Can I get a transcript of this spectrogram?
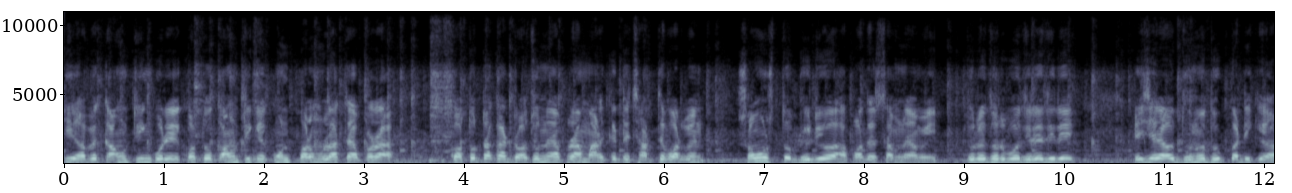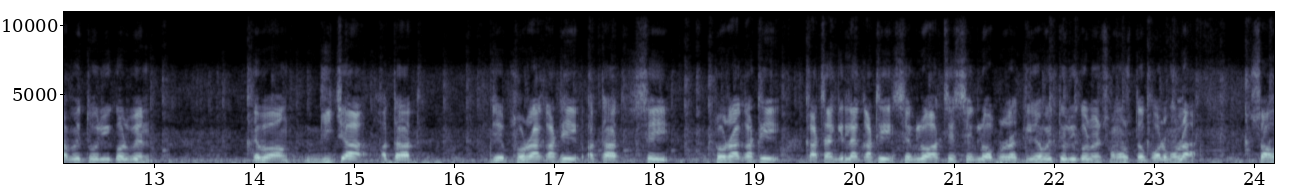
কীভাবে কাউন্টিং করে, কত কাউন্টিংয়ে কোন ফর্মুলাতে আপনারা কত টাকা ডজনে আপনারা মার্কেটে ছাড়তে পারবেন, সমস্ত ভিডিও আপনাদের সামনে আমি তুলে ধরবো ধীরে ধীরে। এছাড়াও ধুনো ধূপকাঠি কীভাবে তৈরি করবেন এবং গিচা অর্থাৎ যে ফ্লোরা কাঠি অর্থাৎ সেই ফ্লোরা কাঠি, কাঁচা গিলা কাঠি সেগুলো আছে, সেগুলো আপনারা কীভাবে তৈরি করবেন সমস্ত ফর্মুলা সহ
